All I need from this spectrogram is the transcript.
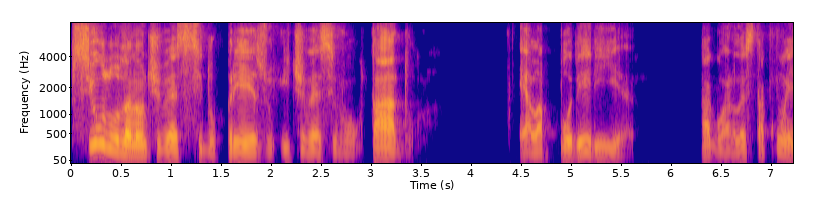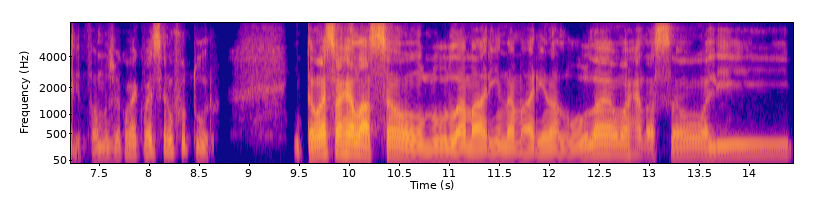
Se o Lula não tivesse sido preso e tivesse voltado, ela poderia Agora ela está com ele. Vamos ver como é que vai ser no futuro. Então, essa relação Lula-Marina, Marina-Lula é uma relação ali.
